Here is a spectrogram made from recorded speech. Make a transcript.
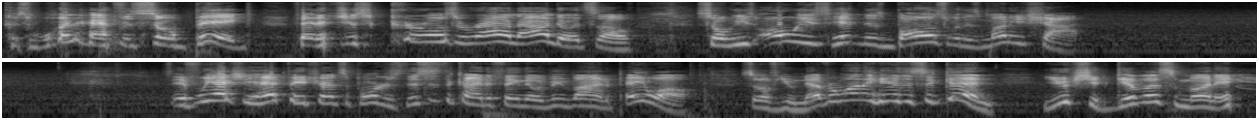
because one half is so big that it just curls around onto itself. So he's always hitting his balls with his money shot. If we actually had Patreon supporters, this is the kind of thing that would be behind a paywall. So if you never want to hear this again, you should give us money.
